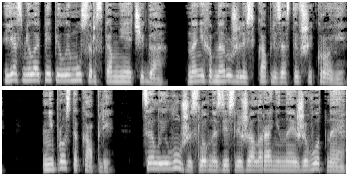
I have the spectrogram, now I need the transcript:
Я смела пепел и мусор с камней очага. На них обнаружились капли застывшей крови. Не просто капли, целые лужи, словно здесь лежало раненое животное,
